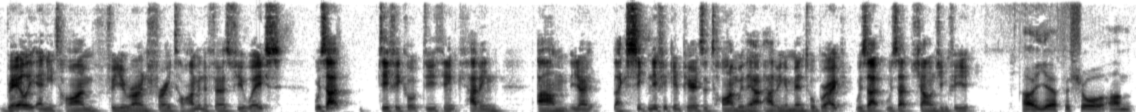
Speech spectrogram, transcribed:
rarely any time for your own free time in the first few weeks. Was that difficult? Do you think having, um, you know, like significant periods of time without having a mental break? Was that was that challenging for you? Uh, yeah, for sure. Um,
